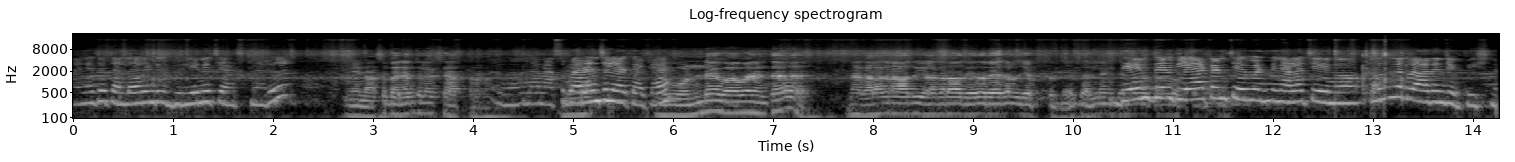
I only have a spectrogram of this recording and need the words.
ఆయన అయితే తెల్లారింటికి బిర్యానీ చేస్తున్నారు. నేను అసలు భరించలేక చేస్తున్నాను నన్ను అసలు భరించలేకట నువ్వు వండే బాబాయ్ అంతా నాకు అలాగ రాదు ఇలాగ రాదు ఏదో రేదలు చెప్తుంది. సర్లే ఇంకా దేనికి దేనికి లేకుండా చేయమంటే నేను ఎలా చేయను? నువ్వు నాకు రాదని చెప్పేసిన?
